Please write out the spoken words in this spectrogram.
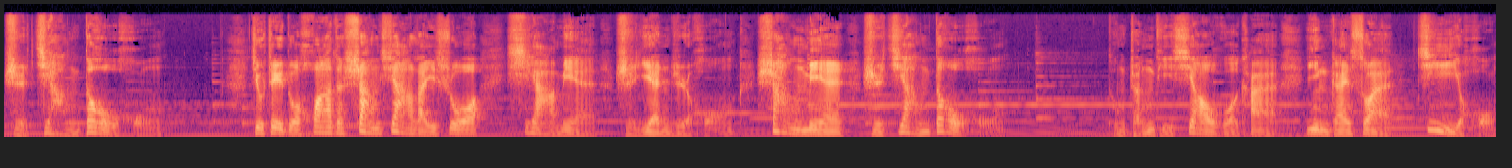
是酱豆红；就这朵花的上下来说，下面是胭脂红，上面是酱豆红。”从整体效果看，应该算季红。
